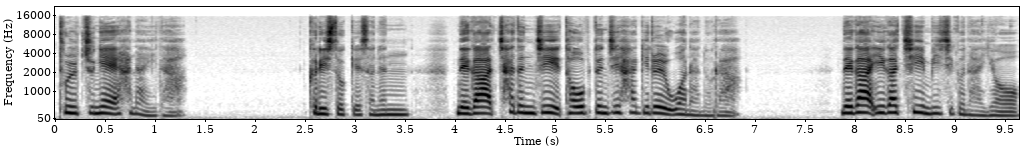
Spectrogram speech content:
둘 중에 하나이다. 그리스도께서는 내가 차든지 더웁든지 하기를 원하노라. 내가 이같이 미지근하여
